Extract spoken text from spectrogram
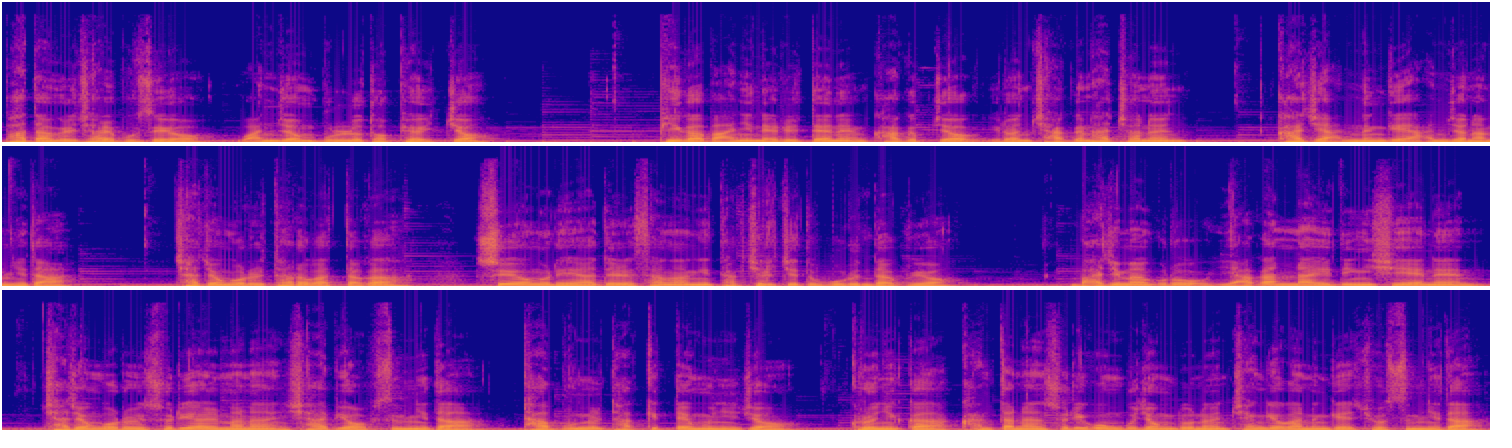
바닥을 잘 보세요. 완전 물로 덮여 있죠? 비가 많이 내릴 때는 가급적 이런 작은 하천은 가지 않는 게 안전합니다. 자전거를 타러 갔다가 수영을 해야 될 상황이 닥칠지도 모른다고요. 마지막으로 야간 라이딩 시에는 자전거를 수리할 만한 샵이 없습니다. 다 문을 닫기 때문이죠. 그러니까 간단한 수리 공부 정도는 챙겨가는 게 좋습니다.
